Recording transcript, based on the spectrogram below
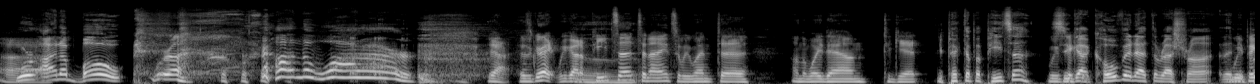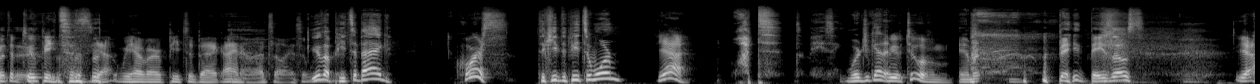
Uh, We're on a boat. we're we're on the water. Yeah, it was great. We got a pizza tonight, so we went uh, on the way down to get. You picked up a pizza? We so you picked got up- COVID at the restaurant. Then we you picked put up the- two pizzas. Yeah, we have our pizza bag. I know that's said. You have a pizza bag Of course. to keep the pizza warm? Yeah, What? It's amazing. Where'd you get it? we it? have two of them. Amer- Be- Bezos? Yeah,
